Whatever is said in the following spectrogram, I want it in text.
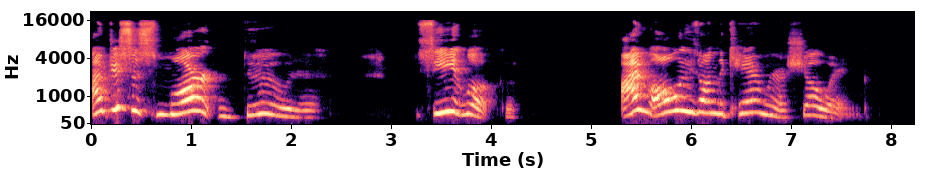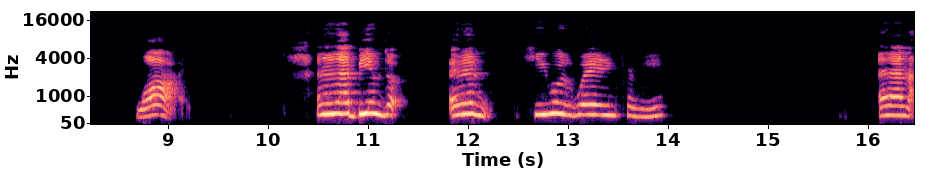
I'm just a smart dude. See, look. I'm always on the camera showing. Why? And then that BMW, and then he was waiting for me. And then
